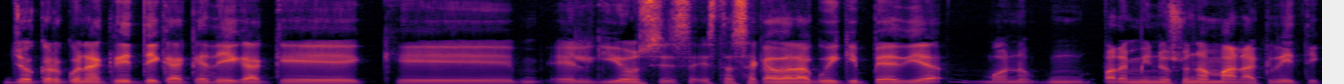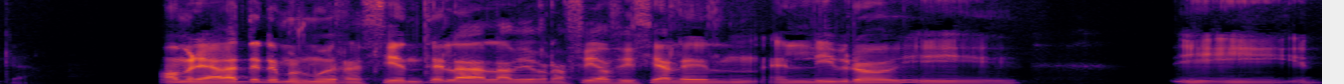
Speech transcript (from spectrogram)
yo creo que una crítica que diga que, que el guion se- está sacado de la Wikipedia, bueno, mm, para mí no es una mala crítica. Hombre, ahora tenemos muy reciente la, biografía oficial en el libro y, y-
